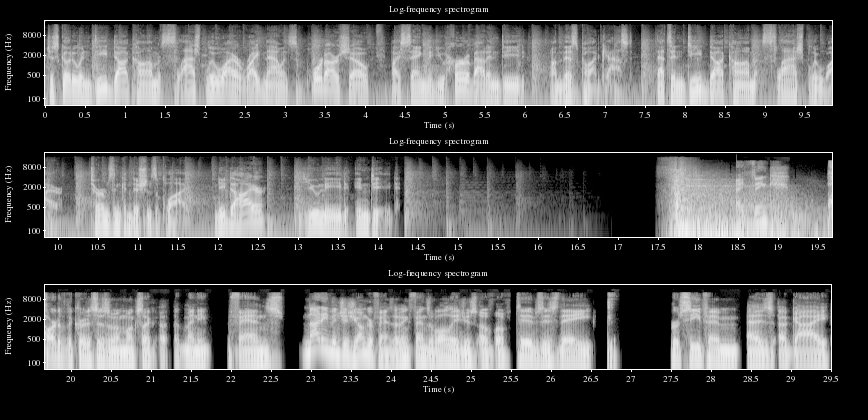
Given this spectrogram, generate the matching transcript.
Just go to Indeed.com slash BlueWire right now and support our show by saying that you heard about Indeed on this podcast. That's Indeed.com slash BlueWire. Terms and conditions apply. Need to hire? You need Indeed. I think part of the criticism amongst like uh, many fans, not even just younger fans, I think fans of all ages of, of Thibs is they perceive him as a guy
